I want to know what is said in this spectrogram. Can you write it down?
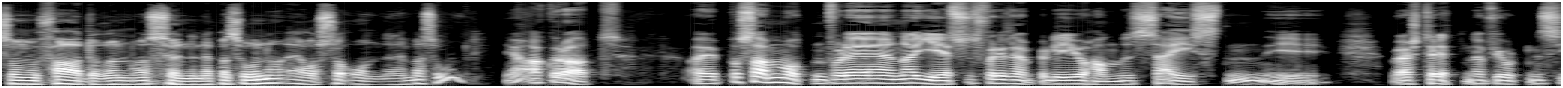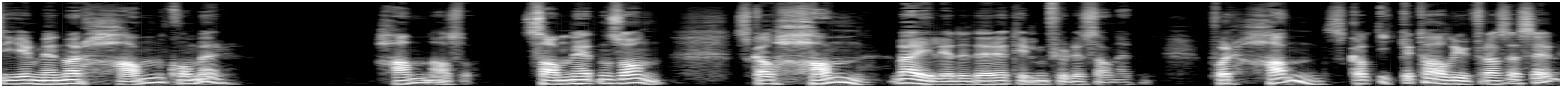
som Faderen og Sønnen er personer, er også ånden en person? Ja, akkurat. På samme måten, for det når Jesus for eksempel i Johannes 16, i vers 13 og 14 sier, men når Han kommer, Han altså, sannhetens ånd, skal Han veilede dere til den fulle sannheten for han skal ikke tale ut fra seg selv,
